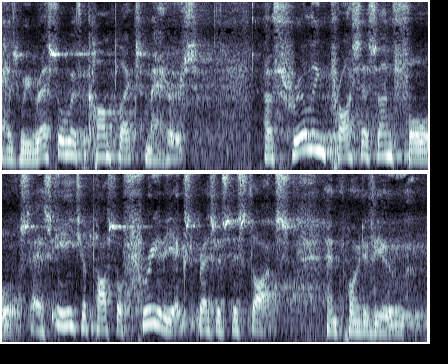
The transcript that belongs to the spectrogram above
As we wrestle with complex matters, a thrilling process unfolds as each apostle freely expresses his thoughts and point of view.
